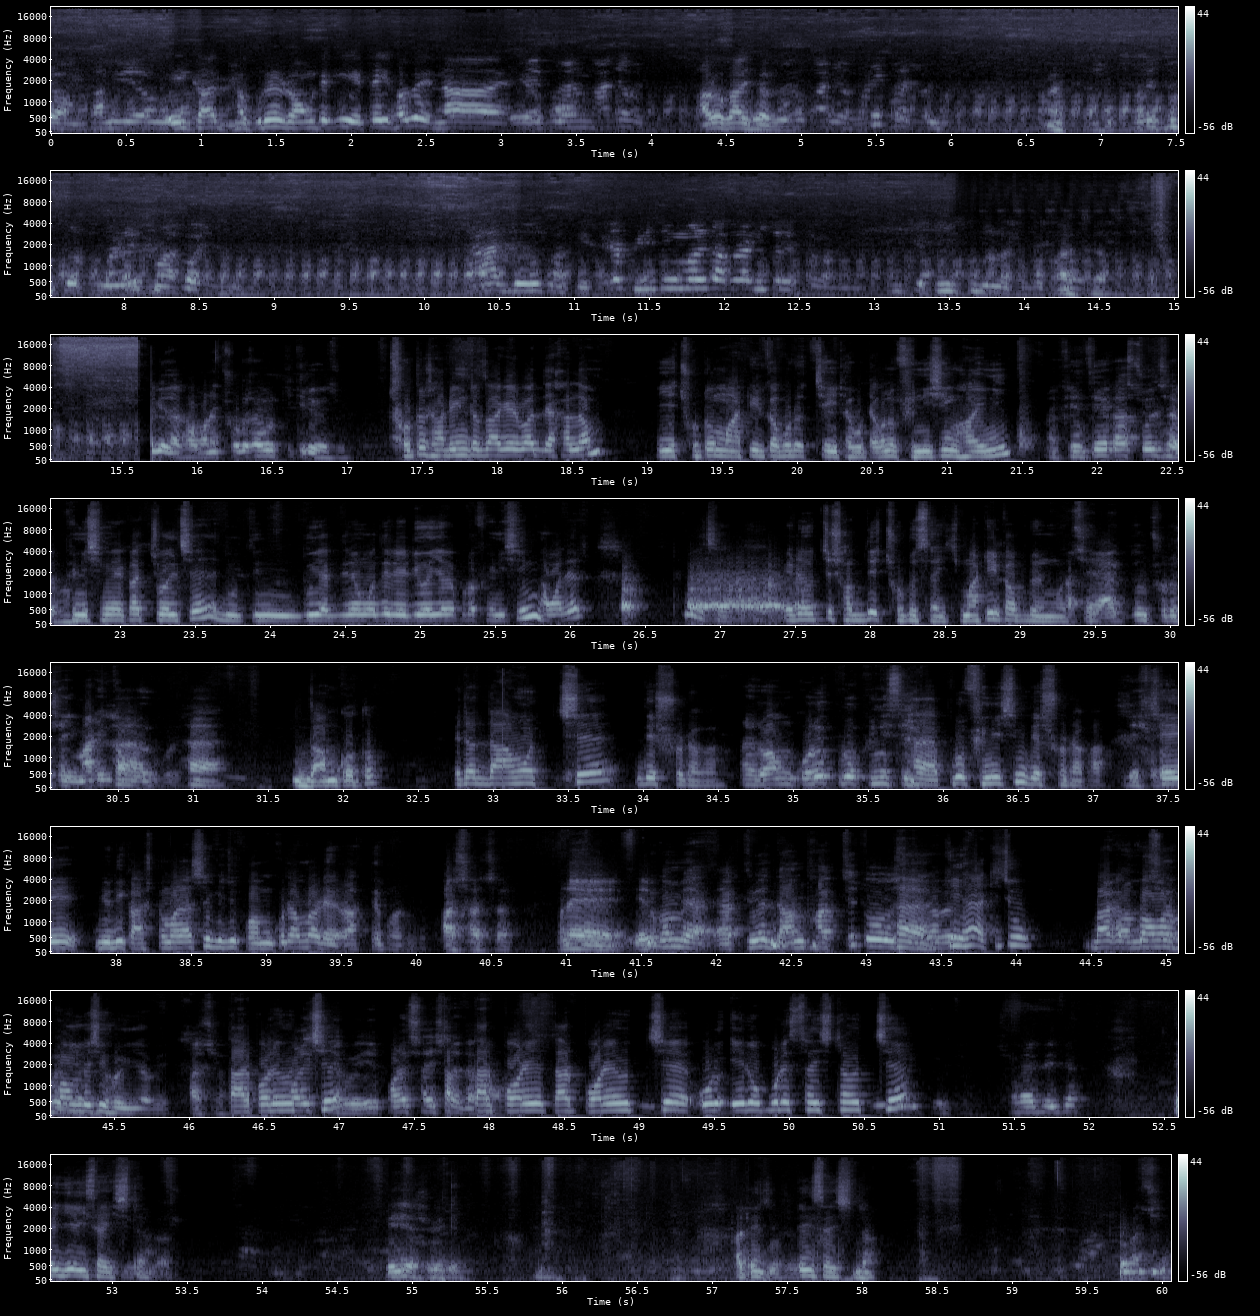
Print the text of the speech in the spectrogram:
রং দামি রং। এই কাজ ঠাকুরের রংটা কি এটাই হবে না এরকম কাজ হবে তো, আরও কাজ হবে? আচ্ছা। মানে দুটো মানে আচ্ছা। দেখাও মানে ছোট ঠাকুর কি কি রেখেছো? ছোট শার্টিংটা তো আগের বার দেখালাম। এই ছোট মাটির কাপড় হচ্ছে এই ঠাকুরটা। এখনও ফিনিশিং হয়নি। ফেন্সিং এর কাজ চলছে এখন? ফিনিশিং এর কাজ চলছে। দু তিন দুই একদিনের মধ্যে রেডি হয়ে যাবে পুরো ফিনিশিং আমাদের। ঠিক আছে? এটা হচ্ছে সবচেয়ে ছোট সাইজ মাটির কাপড়ের আচ্ছা মধ্যে একদম ছোট সাইজ মাটির হ্যাঁ কাপড়ের উপরে। হ্যাঁ। দাম কত? এটার দাম হচ্ছে দেড়শো টাকা। মানে রং করে পুরো ফিনিশিং হ্যাঁ পুরো ফিনিশিং দেড়শো টাকা। 150 সে যদি কাস্টমার আসে কিছু কম করে আমরা রাখতে পারব। আচ্ছা আচ্ছা। মানে এরকম অ্যাক্টিভের দাম থাকছে তো হ্যাঁ কি হ্যাঁ কিছু কম বেশি হয়ে যাবে। আচ্ছা তারপরে হচ্ছে তারপরে তারপরে হচ্ছে ওর এর ওপরের সাইজটা হচ্ছে এই যে এই সাইজটা এই সাইজটা আচ্ছা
